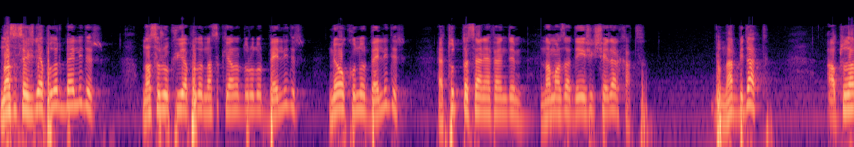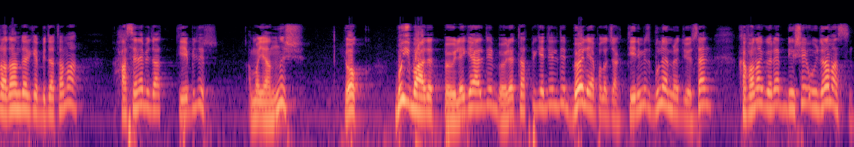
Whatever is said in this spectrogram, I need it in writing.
Nasıl secde yapılır bellidir. Nasıl rükû yapılır, nasıl kıyamda durulur bellidir. Ne okunur bellidir. E tut da sen efendim namaza değişik şeyler kat. Bunlar bidat. Tutar adam der ki bidat ama hasene bidat diyebilir. Ama yanlış. Yok. Bu ibadet böyle geldi, böyle tatbik edildi, böyle yapılacak. Dinimiz bunu emrediyor. Sen kafana göre bir şey uyduramazsın.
